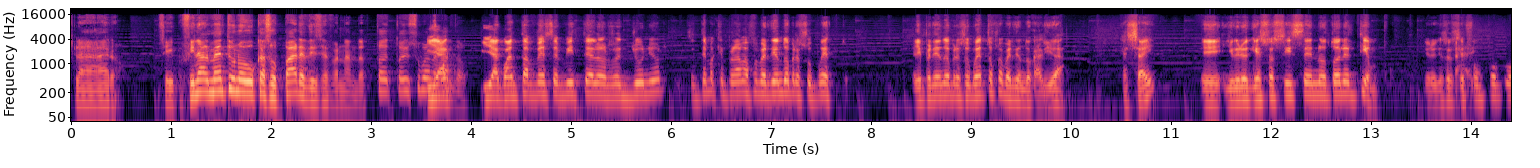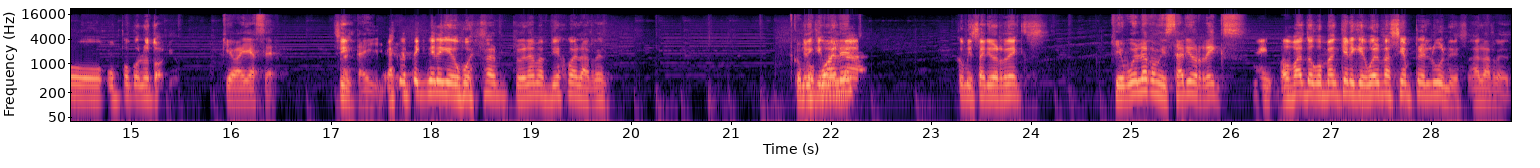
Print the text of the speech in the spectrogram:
Claro. Sí, pues, finalmente uno busca a sus pares, dice Fernando. Estoy súper de acuerdo. y ya cuántas veces viste a los Red Junior. El tema es que el programa fue perdiendo presupuesto. Y perdiendo presupuesto fue perdiendo calidad. ¿Cachai? Eh, yo creo que eso sí se notó en el tiempo. Yo creo que eso sí fue un poco, un poco notorio. ¿Qué vaya a hacer? Sí, Hasta ahí la gente quiere que vuelvan programas viejos a la red. Como cuál es Comisario Rex. que vuelva comisario Rex. Sí, Osvaldo Guzmán quiere que vuelva siempre el lunes a la red.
